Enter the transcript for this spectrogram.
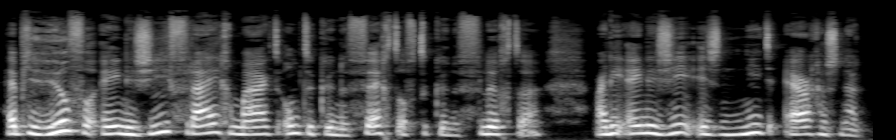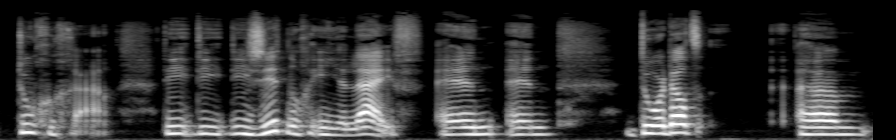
heb je heel veel energie vrijgemaakt om te kunnen vechten of te kunnen vluchten. Maar die energie is niet ergens naartoe gegaan die, die, die zit nog in je lijf. En, en doordat um,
